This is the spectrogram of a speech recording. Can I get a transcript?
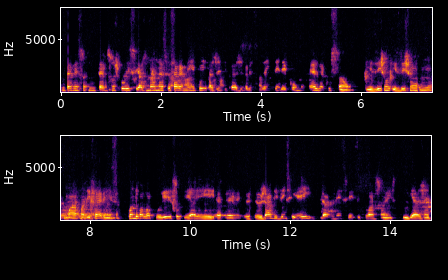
Intervenções, intervenções policiais não necessariamente a gente, a gente precisa entender como execução. Existe, existe um, uma, uma, diferença. Quando eu coloco isso, e aí é, é, eu já vivenciei, já vivenciei situações em que a gente,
